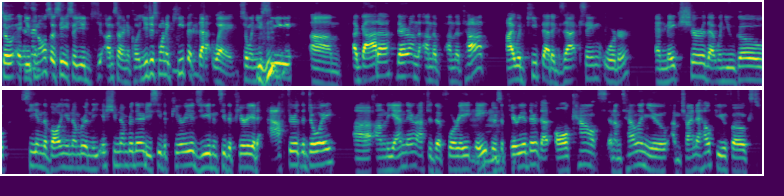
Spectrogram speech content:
So, and, and you then, can also see, so you, I'm sorry, Nicole, you just want to keep it that way. So when you mm-hmm. see um, Agata there on the, on the, on the top, I would keep that exact same order and make sure that when you go see in the volume number and the issue number there, do you see the periods? You even see the period after the DOI uh, on the end there, after the 488, mm-hmm. there's a period there that all counts. And I'm telling you, I'm trying to help you folks.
